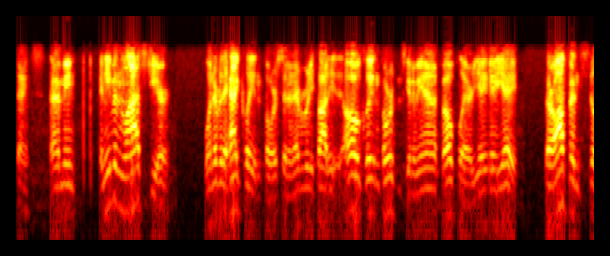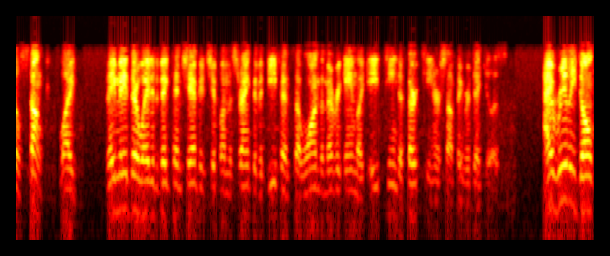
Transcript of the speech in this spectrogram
stinks. I mean, and even last year, whenever they had Clayton Thorson, and everybody thought, he, oh, Clayton Thorson's going to be an NFL player. Yay, yay, yay. Their offense still stunk. Like, they made their way to the Big Ten championship on the strength of a defense that won them every game like 18 to 13 or something ridiculous. I really don't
